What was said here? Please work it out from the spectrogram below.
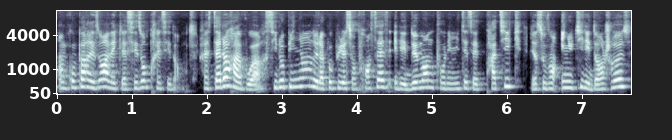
en comparaison avec la saison précédente. Reste alors à voir si l'opinion de la population française et les demandes pour limiter cette pratique, bien souvent inutile et dangereuse,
